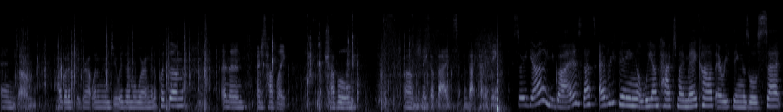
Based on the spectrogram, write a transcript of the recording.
And um, I got to figure out what I'm going to do with them or where I'm going to put them and then I just have like travel um, makeup bags, and that kind of thing. So yeah, you guys, that's everything. We unpacked my makeup, everything is all set,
